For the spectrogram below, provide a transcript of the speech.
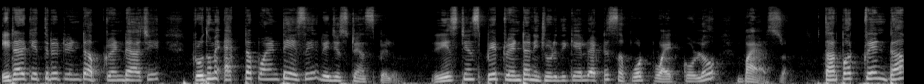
এটার ক্ষেত্রে ট্রেনটা আপ ট্রেন্ডে আছে। প্রথমে একটা পয়েন্টে এসে রেজিস্ট্যান্স পেল। রেজিস্ট্যান্স পেয়ে ট্রেনটা নিচের দিকে এলো, একটা সাপোর্ট প্রোভাইড করল বায়ার্সরা তারপর ট্রেনটা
